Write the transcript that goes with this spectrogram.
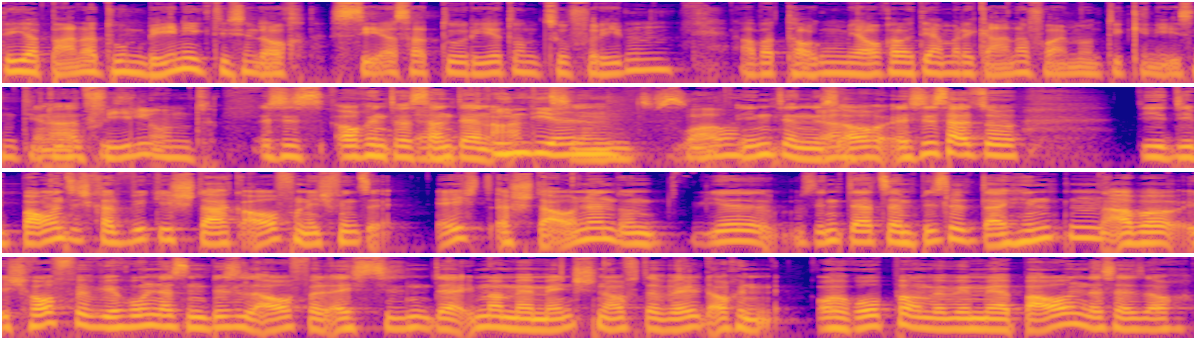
die Japaner tun wenig, die sind auch sehr saturiert und zufrieden, aber taugen mir auch, aber die Amerikaner vor allem und die Chinesen, die Genau, tun viel und es ist auch interessant, Ja. deren Indien. Das- wow. Indien ist Ja. auch, es ist also, die, die bauen sich gerade wirklich stark auf und ich finde es echt erstaunend und wir sind derzeit ein bisschen da hinten, aber ich hoffe, wir holen das ein bisschen auf, weil es sind ja immer mehr Menschen auf der Welt, auch in Europa und wenn wir mehr bauen, das heißt auch,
